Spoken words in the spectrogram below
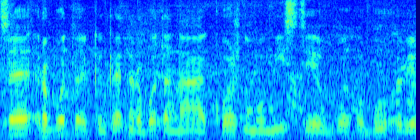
це робота, конкретна робота на кожному місті в Обухові.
